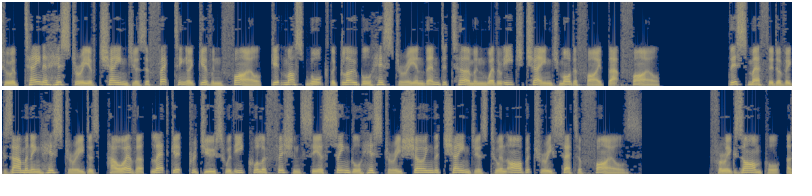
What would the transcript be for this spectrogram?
To obtain a history of changes affecting a given file, Git must walk the global history and then determine whether each change modified that file. This method of examining history does, however, let Git produce with equal efficiency a single history showing the changes to an arbitrary set of files. For example, a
